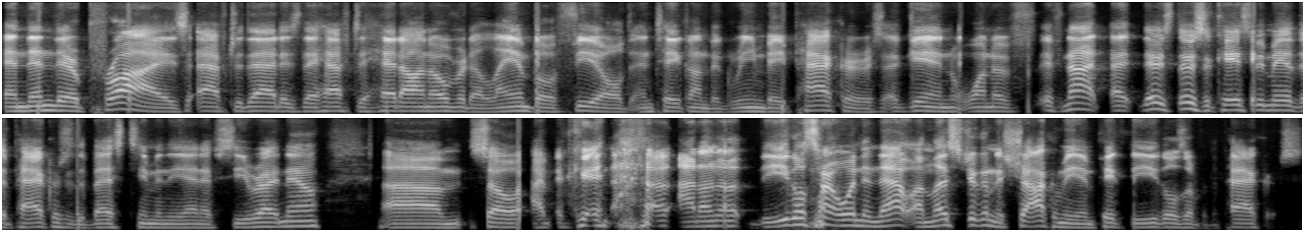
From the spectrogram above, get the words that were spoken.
And then their prize after that is they have to head on over to Lambeau Field and take on the Green Bay Packers. Again, one of, if not, uh, there's there's a case to be made that the Packers are the best team in the NFC right now. Um, so I, again, I don't know. The Eagles aren't winning that unless you're going to shock me and pick the Eagles over the Packers.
